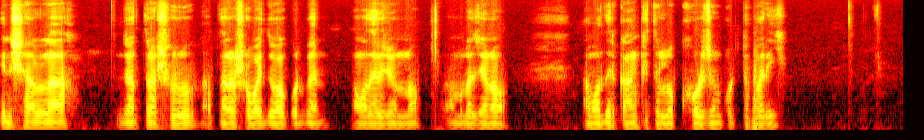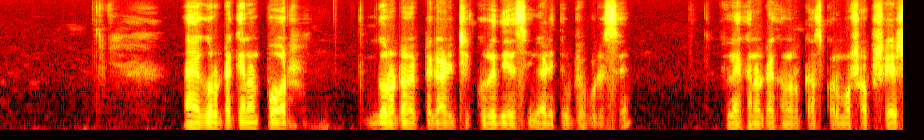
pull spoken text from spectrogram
ইনশাল্লাহ যাত্রা শুরু, আপনারা সবাই দোয়া করবেন আমাদের জন্য, আমরা যেন আমাদের কাঙ্ক্ষিত লক্ষ্য অর্জন করতে পারি। গরুটা কেনার পর গরুটার একটা গাড়ি ঠিক করে দিয়েছি, গাড়িতে উঠে পড়েছে। লেখানো টেখানোর কাজকর্ম সব শেষ।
